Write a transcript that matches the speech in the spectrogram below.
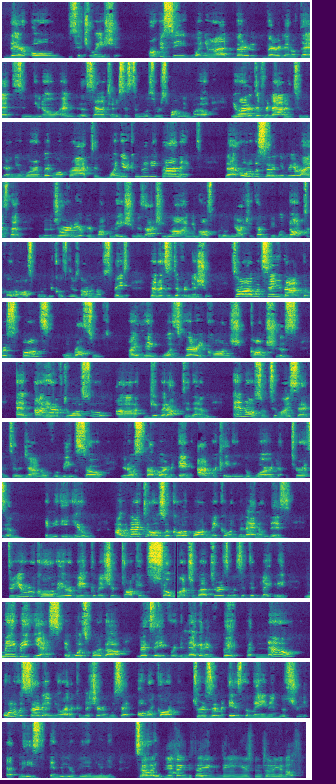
their own situation. Obviously, when you had very, very little debts and, you know, and the sanitary system was responding well, you had a different attitude and you were a bit more proactive. When you're completely panicked, that all of a sudden you realize that the majority of your population is actually lying in hospital and you're actually telling people not to go to hospital because there's not enough space, then it's a different issue. So I would say that the response in Brussels, I think, was very con- conscious and I have to also uh, give it up to them and also to my Secretary General for being so, you know, stubborn in advocating the word tourism in the EU. I would like to also call upon Mikko and Belen on this. Do you recall the European Commission talking so much about tourism as it did lately? Maybe, yes, it was for the, let's say, for the negative bit. But now, all of a sudden, you had a commissioner who said, oh my God, tourism is the main industry, at least in the European Union. So, Belen, do you think the, the EU's been doing enough?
